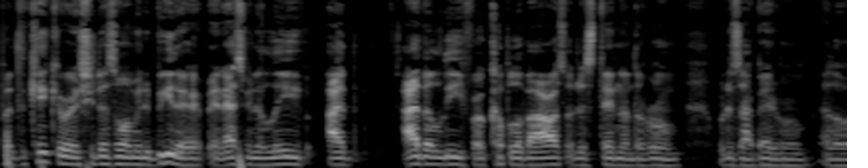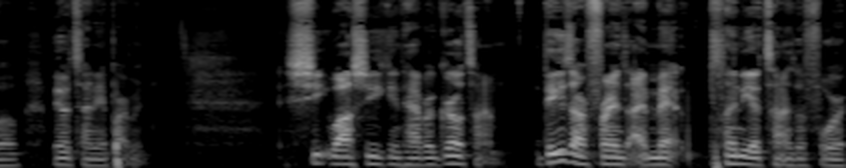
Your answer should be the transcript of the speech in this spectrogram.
but the kicker is she doesn't want me to be there and asks me to leave. I either leave for a couple of hours or just stay in another room, which is our bedroom. LOL. We have a tiny apartment. She while she can have her girl time. These are friends I met plenty of times before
